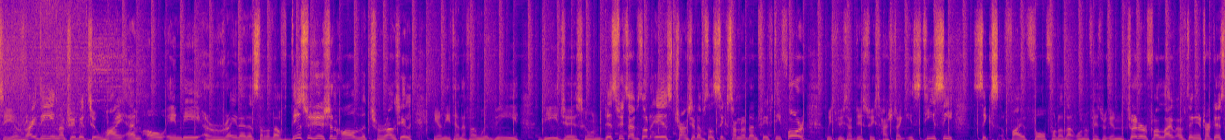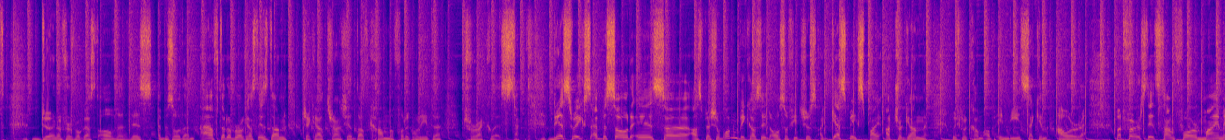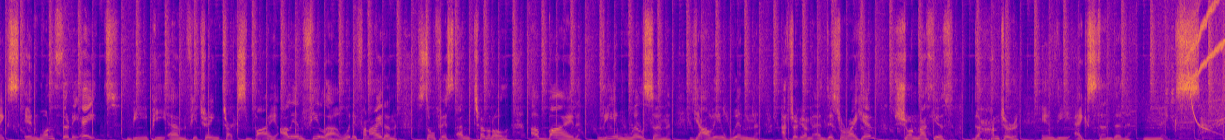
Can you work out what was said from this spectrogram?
See Raideen, a tribute to YMO in the radar that started off this edition of Transchill here on ETN FM with me, DJ Schoon. This week's episode is Transchill episode 654, which means that this week's hashtag is TC654. Follow that one on Facebook and Twitter for live updating track list during the first broadcast of this episode. And after the broadcast is done, check out transchill.com for the complete uh, track list. This week's episode is uh, a special one because it also features a guest mix by Atragan, which will come up in the second hour. But first, it's time for my mix in 138 BPM, featuring tracks by Aly & Fila, Woody van Eyden, Stonefist and Terminal, Abide, Liam Wilson, Yavi Win, Atragan, and this one right here, Sean Matthews, The Hunter, in the extended mix.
